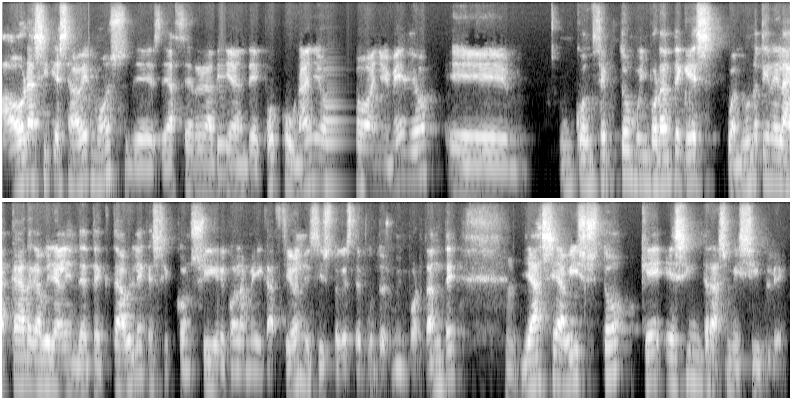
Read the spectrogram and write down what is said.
ahora sí que sabemos, desde hace relativamente poco, un año o año y medio, eh, un concepto muy importante que es cuando uno tiene la carga viral indetectable, que se consigue con la medicación, insisto que este punto es muy importante, mm. ya se ha visto que es intransmisible.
